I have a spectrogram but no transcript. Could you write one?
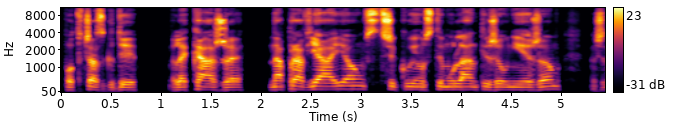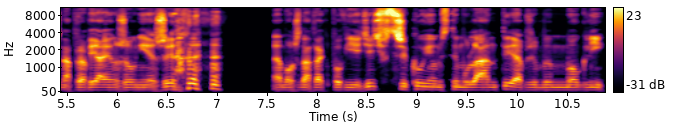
podczas gdy lekarze naprawiają, wstrzykują stymulanty żołnierzom, znaczy naprawiają żołnierzy, można tak powiedzieć, wstrzykują stymulanty, aby mogli,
